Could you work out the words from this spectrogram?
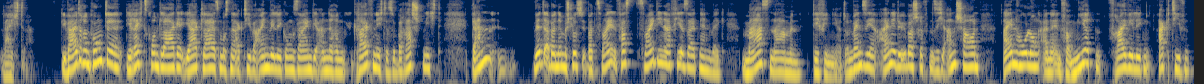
leichter. Die weiteren Punkte, die Rechtsgrundlage, ja klar, es muss eine aktive Einwilligung sein, die anderen greifen nicht, das überrascht nicht. Dann wird aber in dem Beschluss über zwei, fast zwei DIN A4 Seiten hinweg Maßnahmen definiert. Und wenn Sie eine der Überschriften sich anschauen, Einholung einer informierten, freiwilligen, aktiven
